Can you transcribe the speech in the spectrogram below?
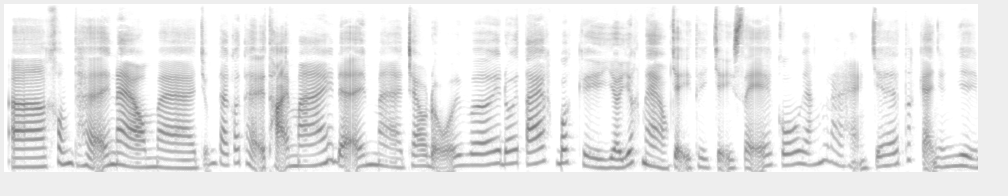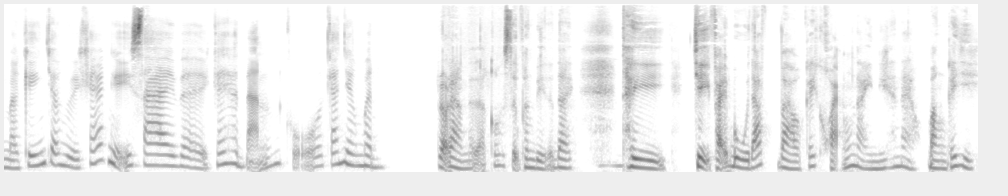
à, không thể nào mà chúng ta có thể thoải mái để mà trao đổi với đối tác bất kỳ giờ giấc nào. Chị thì chị sẽ cố gắng là hạn chế tất cả những gì mà khiến cho người khác nghĩ sai về cái hình ảnh của cá nhân mình. Rõ ràng là đã có sự phân biệt ở đây. Thì chị phải bù đắp vào cái khoảng này như thế nào? Bằng cái gì?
